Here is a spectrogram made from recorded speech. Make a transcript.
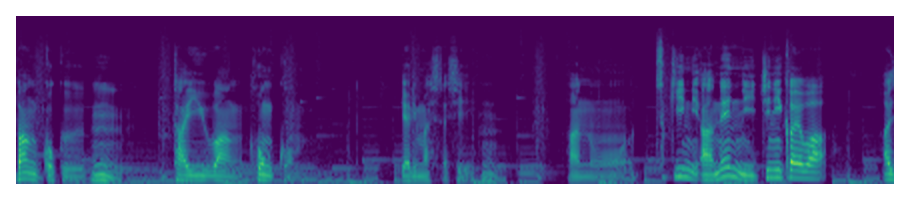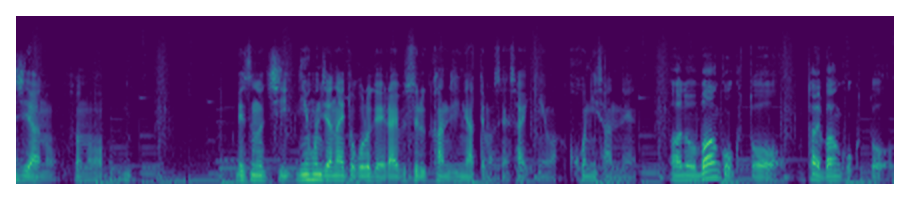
バンコクうん。台湾香港やりましたし、うん。あの月にあ年に12回はアジアのその別の地日本じゃないところでライブする感じになってますね最近は。ここ23年。あのバンコクとタイバンコクと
